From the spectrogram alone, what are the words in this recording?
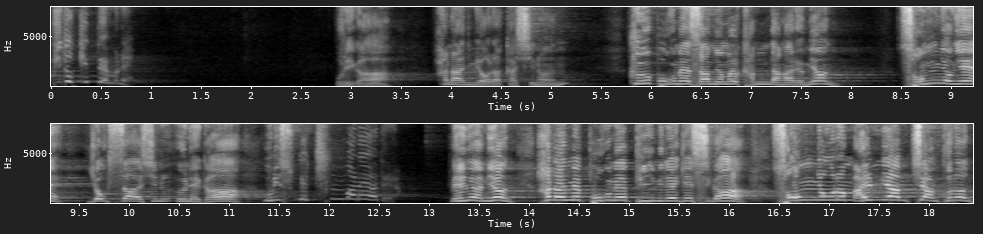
믿었기 때문에 우리가 하나님이 허락하시는 그 복음의 사명을 감당하려면 성령의 역사하시는 은혜가 우리 속에 충만해야 돼요. 왜냐하면 하나님의 복음의 비밀의 계시가 성령으로 말미암지 않고는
